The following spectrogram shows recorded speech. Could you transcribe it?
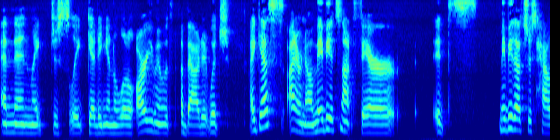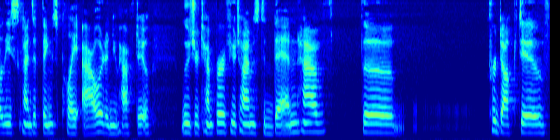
and then like just like getting in a little argument with about it, which I guess I don't know, maybe it's not fair. It's maybe that's just how these kinds of things play out and you have to lose your temper a few times to then have the productive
